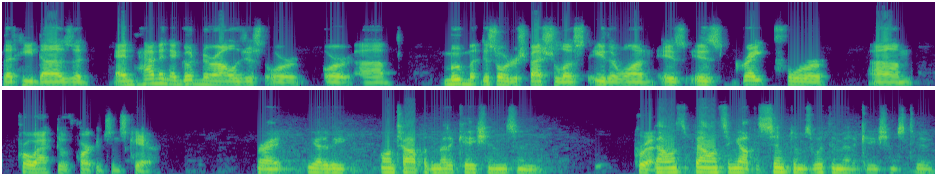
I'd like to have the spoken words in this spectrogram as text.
that he does, and and having a good neurologist or or uh, movement disorder specialist, either one is is great for um, proactive Parkinson's care. Right, you got to be on top of the medications and correct balance balancing out the symptoms with the medications too.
